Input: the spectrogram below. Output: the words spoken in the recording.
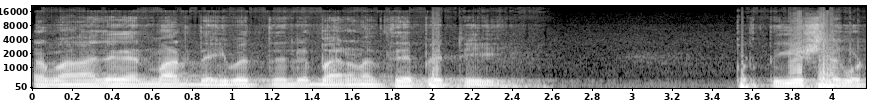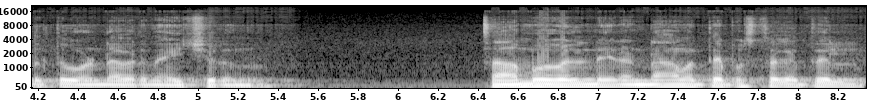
പ്രവാചകന്മാർ ദൈവത്തിന്റെ ഭരണത്തെപ്പറ്റി പ്രതീക്ഷ കൊടുത്തുകൊണ്ട് അവർ നയിച്ചിരുന്നു. സാമുവലിന്റെ രണ്ടാമത്തെ പുസ്തകത്തിൽ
